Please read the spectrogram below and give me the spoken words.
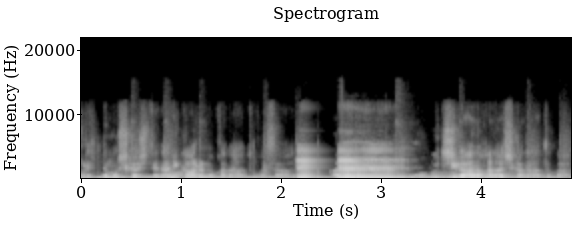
これってもしかして何かあるのかなとかさ、うんうん内側の話かなとか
